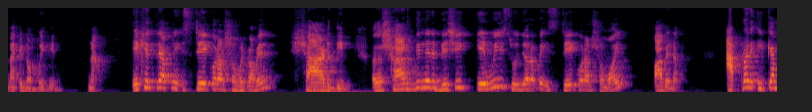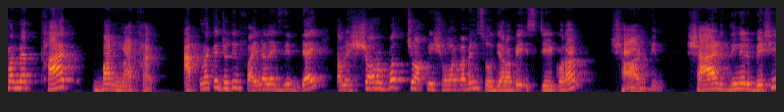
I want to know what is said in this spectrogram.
নাকি নব্বই দিন? না। এক্ষেত্রে আপনি স্টে করার সময় পাবেন ষাট দিন। ষাট দিনের বেশি কেউই সৌদি আরবে স্টে করার সময় পাবে না। আপনার ইকামার মেয়াদ থাক বা না থাক, আপনাকে যদি ফাইনাল এক্সিট দেয়, তাহলে সর্বোচ্চ আপনি সময় পাবেন সৌদি আরবে স্টে করার ষাট দিন। ষাট দিনের বেশি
